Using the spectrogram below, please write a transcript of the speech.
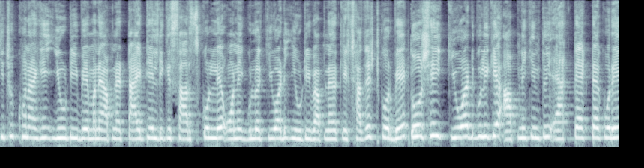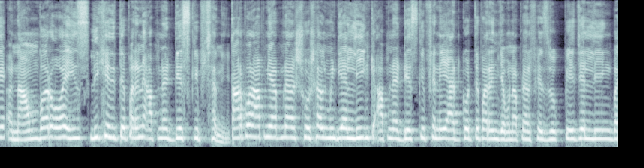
কিছুক্ষণ আগে ইউটিউবে মানে আপনার টাইটেলটিকে সার্চ সার্চ করলে অনেকগুলো কিওয়ার্ড ইউটিউব আপনাকে সাজেস্ট করবে। তো সেই কিওয়ার্ড গুলিকে আপনি কিন্তু একটা একটা করে নাম্বার ওয়াইজ লিখে দিতে পারেন আপনার ডেসক্রিপশনে তারপর আপনি আপনার সোশ্যাল মিডিয়ার লিংক আপনার ডেসক্রিপশনে অ্যাড করতে পারেন, যেমন আপনার ফেসবুক পেজের লিংক বা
